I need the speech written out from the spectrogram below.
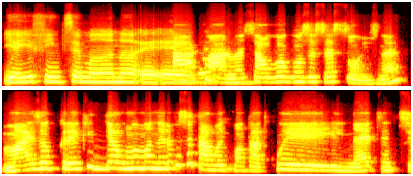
E aí, fim de semana. É, é... Ah, claro, é salvo algumas exceções, né? Mas eu creio que, de alguma maneira, você estava em contato com ele, né? Se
